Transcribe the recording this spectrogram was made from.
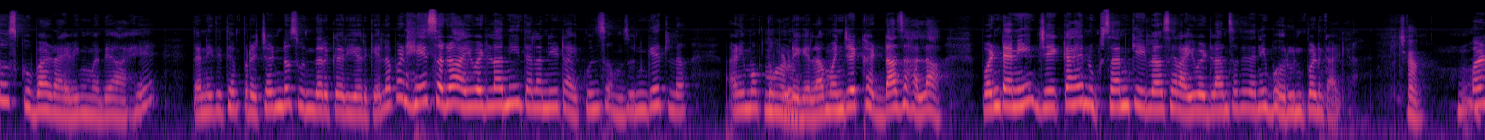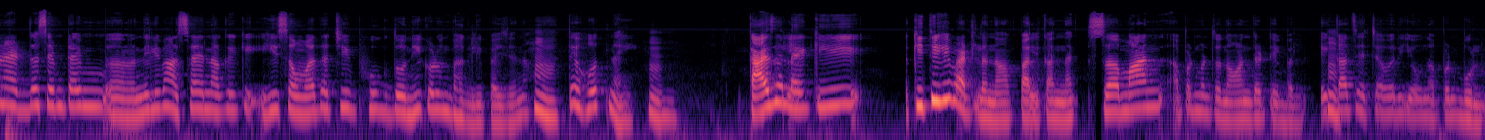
तो स्कुबा ड्रायव्हिंगमध्ये आहे. त्यांनी तिथे प्रचंड सुंदर करिअर केलं पण हे सगळं आईवडिलांनी त्याला नीट ऐकून समजून घेतलं आणि मग तो पुढे गेला. म्हणजे खड्डा झाला पण त्यांनी जे काय नुकसान केलं असेल आईवडिलांचं ते त्यांनी भरून पण काढलं. छान. पण at the same time Nilima असं आहे ना की ही संवादाची भूक दोन्हीकडून भागली पाहिजे ना. ते होत नाही. काय झालंय की कितीही वाटलं ना पालकांना समान आपण म्हणतो ना ऑन द टेबल एकाच ह्याच्यावर येऊन आपण बोलू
